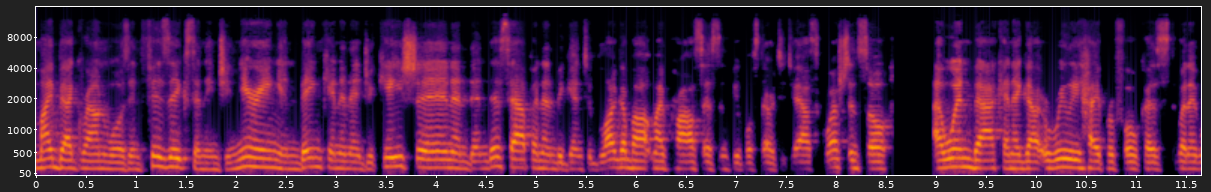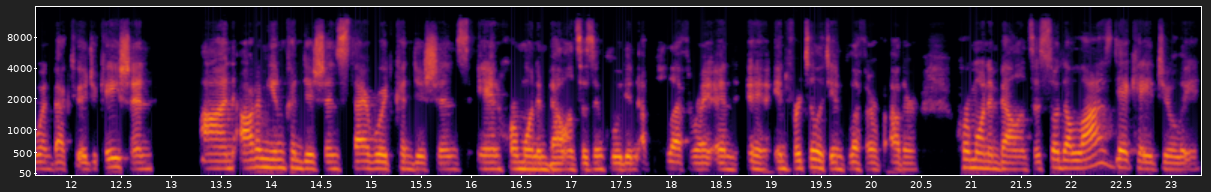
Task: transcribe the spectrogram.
my background was in physics and engineering and banking and education. And then this happened and began to blog about my process, and people started to ask questions. So I went back and I got really hyper focused when I went back to education on autoimmune conditions, thyroid conditions, and hormone imbalances, including a plethora and infertility and plethora of other hormone imbalances. So the last decade, Julie,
